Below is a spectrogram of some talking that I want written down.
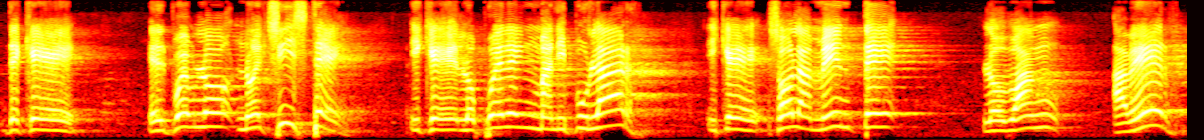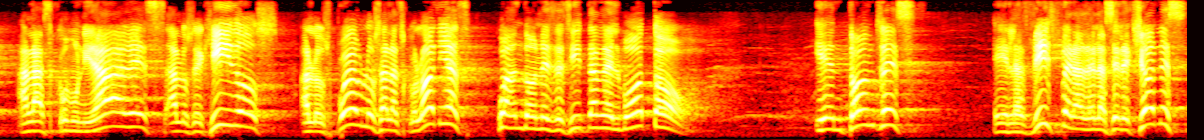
de que el pueblo no existe y que lo pueden manipular y que solamente lo van a ver a las comunidades, a los ejidos, a los pueblos, a las colonias cuando necesitan el voto. Y entonces, en las vísperas de las elecciones,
